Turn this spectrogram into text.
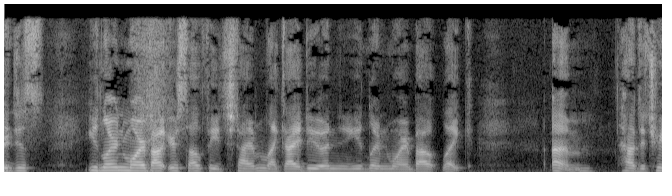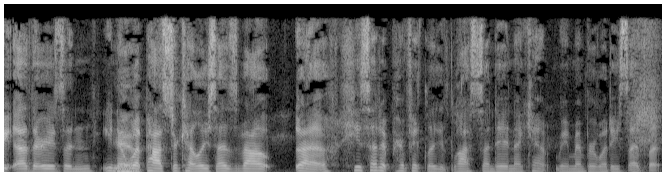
you just you learn more about yourself each time, like I do, and you learn more about like um how to treat others and you know Yeah. what pastor kelly says about uh he said it perfectly last sunday and i can't remember what he said but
